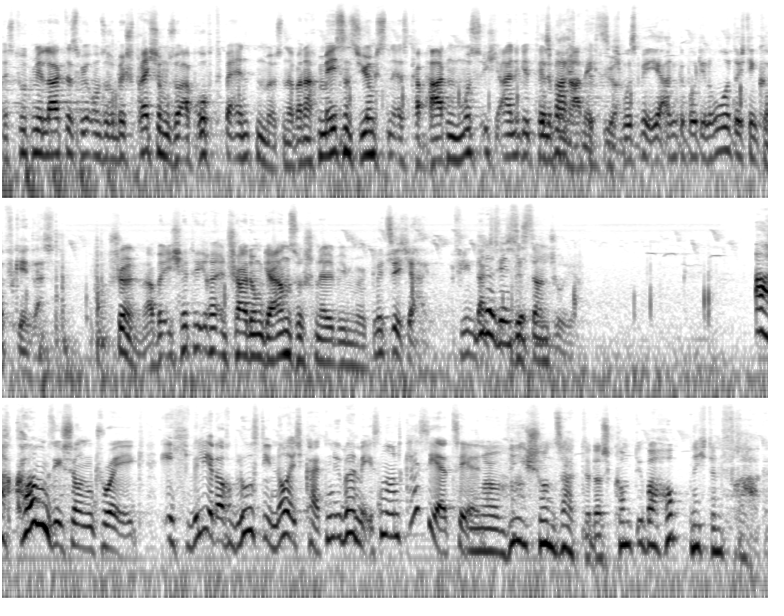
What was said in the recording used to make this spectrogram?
Es tut mir leid, dass wir unsere Besprechung so abrupt beenden müssen, aber nach Masons jüngsten Eskapaden muss ich einige Das macht Telefonate nichts. führen. Ich muss mir Ihr Angebot in Ruhe durch den Kopf gehen lassen. Schön, aber ich hätte Ihre Entscheidung gern so schnell wie möglich. Mit Sicherheit. Vielen Dank. Bis dann, Julia. Ach, kommen Sie schon, Craig. Ich will ihr doch bloß die Neuigkeiten über Mason und Cassie erzählen. Na, Wie ich schon sagte, das kommt überhaupt nicht in Frage.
